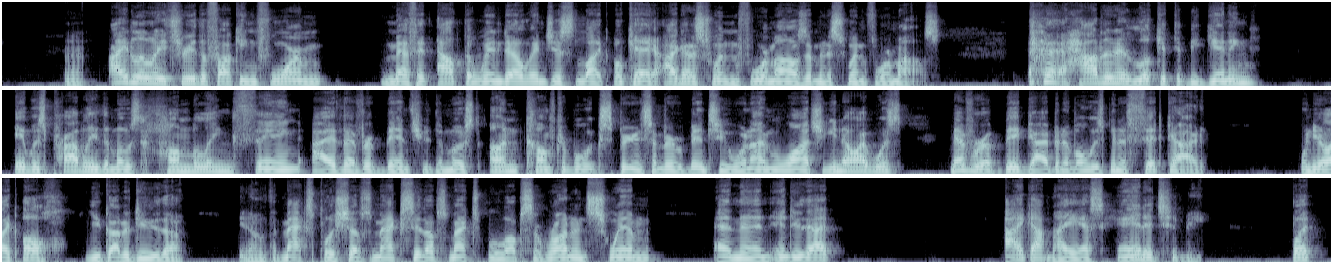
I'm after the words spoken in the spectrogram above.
I literally threw the fucking form method out the window and just like, okay, I got to swim four miles. I'm going to swim four miles. How did it look at the beginning? It was probably the most humbling thing I've ever been through, the most uncomfortable experience I've ever been to. When I'm watching, you know, I was never a big guy, but I've always been a fit guy. When you're like, oh, you got to do the, you know, the max push-ups, max sit-ups, max pull-ups, a run and swim, and then and do that. I got my ass handed to me. But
